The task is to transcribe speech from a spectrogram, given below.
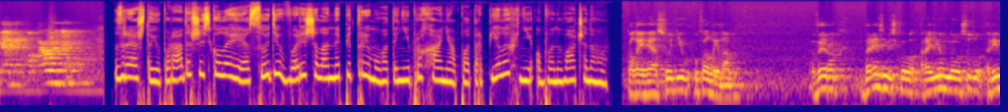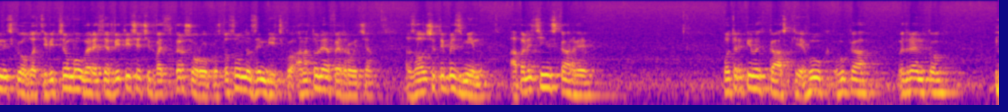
термін покарання. Зрештою, порадившись, колегія суддів вирішила не підтримувати ні прохання потерпілих, ні обвинуваченого. Колегія суддів ухвалила вирок Березнівського районного суду Рівненської області від 7 вересня 2021 року стосовно Зембіцького Анатолія Федоровича залишити без змін апеляційні скарги потерпілих Каски, Гук, Гука, Ведренко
